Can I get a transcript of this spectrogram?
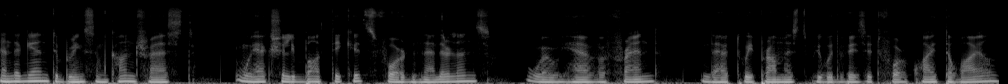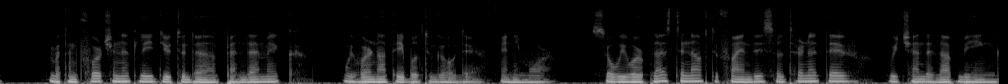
And again, to bring some contrast, we actually bought tickets for the Netherlands, where we have a friend that we promised we would visit for quite a while. But unfortunately, due to the pandemic, we were not able to go there anymore. So we were blessed enough to find this alternative, which ended up being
